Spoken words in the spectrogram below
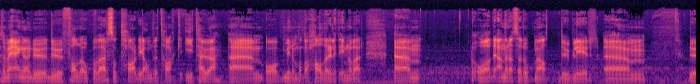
så med en gang du, du faller oppover, så tar de andre tak i tauet um, og begynner på en å hale det litt innover. Um, og det ender rett og slett opp med at du blir Du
